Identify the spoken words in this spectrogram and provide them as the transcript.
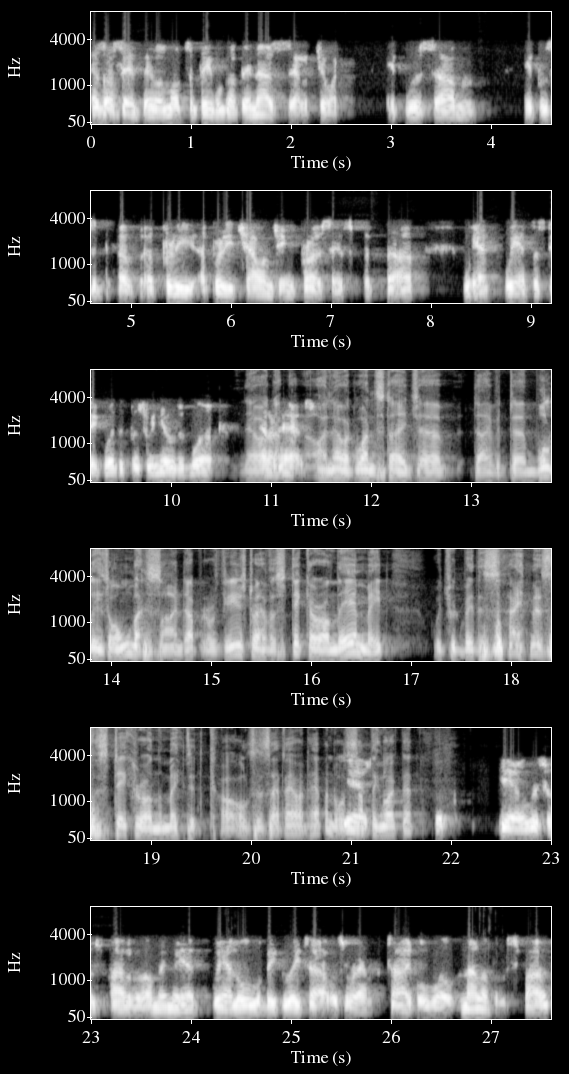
as I said, there were lots of people got their noses out of joint. It was um, it was a, a, a, pretty a pretty challenging process, but uh, we had we had to stick with it because we knew it would work, now, and I know, it has. I know at one stage, uh, David uh, Woolies almost signed up and refused to have a sticker on their meat, which would be the same as the sticker on the meat at Coles. Is that how it happened, or something like that? Yeah, well, this was part of it. I mean, we had we had all the big retailers around the table. Well, none of them spoke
